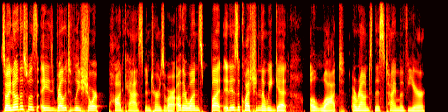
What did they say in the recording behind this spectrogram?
So I know this was a relatively short podcast in terms of our other ones, but it is a question that we get a lot around this time of year.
